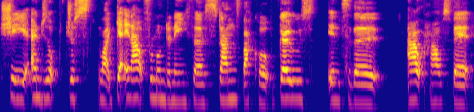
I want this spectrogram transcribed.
she ends up just like getting out from underneath her, stands back up, goes into the outhouse bit,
